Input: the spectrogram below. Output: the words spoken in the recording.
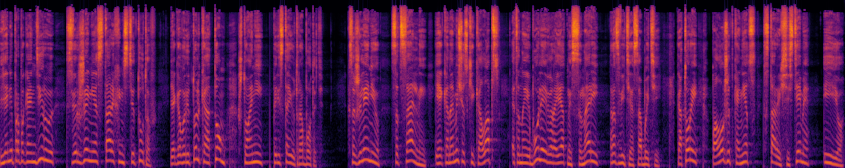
я не пропагандирую свержение старых институтов. Я говорю только о том, что они перестают работать. К сожалению, социальный и экономический коллапс – это наиболее вероятный сценарий развития событий, который положит конец старой системе и ее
